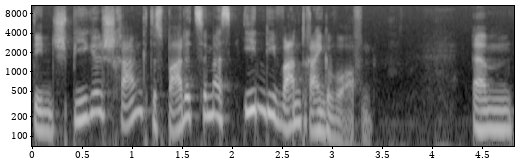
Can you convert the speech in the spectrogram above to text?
den Spiegelschrank des Badezimmers in die Wand reingeworfen. Ähm,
